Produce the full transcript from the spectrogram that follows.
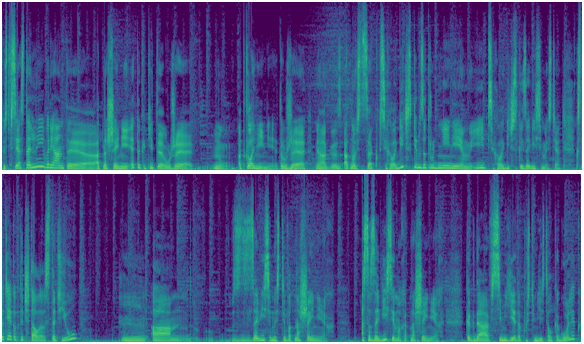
То есть все остальные варианты э, отношений это какие-то уже ну, отклонения. Это уже а, относится к психологическим затруднениям и психологической зависимости. Кстати, я как-то читала статью о зависимости в отношениях, о созависимых отношениях, когда в семье, допустим, есть алкоголик,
